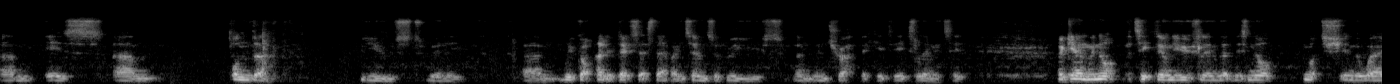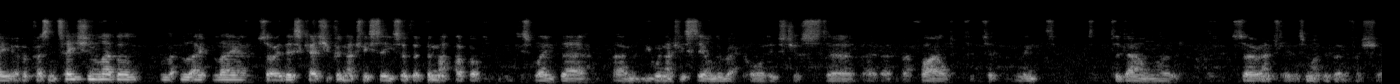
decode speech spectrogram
um, is um, underused really. Um, we've got plenty of data sets there, but in terms of reuse and, and traffic, it, it's limited. Again, we're not particularly unusual in that there's not much in the way of a presentation level layer. So in this case, you couldn't actually see, so that the map I've got displayed there, um, you wouldn't actually see on the record. It's just uh, a, a, file to, to linked to download. So actually, this might be better if I show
